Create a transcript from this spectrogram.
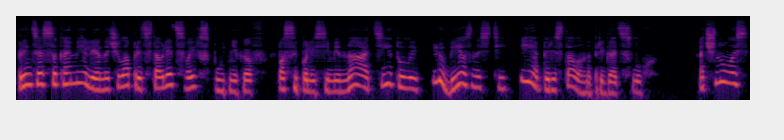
Принцесса Камелия начала представлять своих спутников. Посыпались имена, титулы, любезности, и я перестала напрягать слух. Очнулась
